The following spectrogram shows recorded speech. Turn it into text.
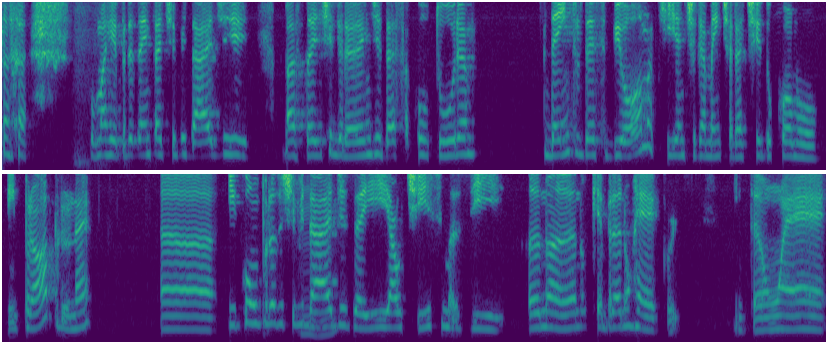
uma representatividade bastante grande dessa cultura dentro desse bioma, que antigamente era tido como impróprio, né? Uh, e com produtividades uhum. aí altíssimas e ano a ano quebrando recordes. Então é,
